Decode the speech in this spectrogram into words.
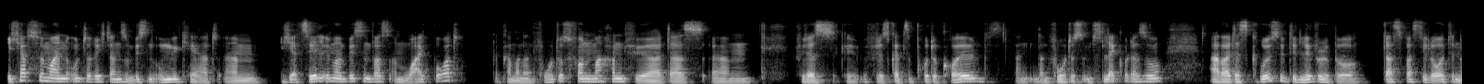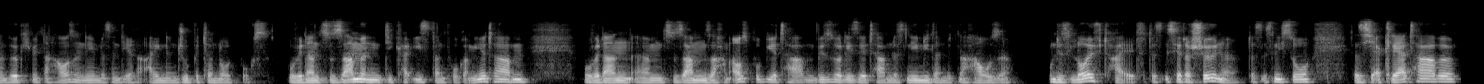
Ich habe es für meinen Unterricht dann so ein bisschen umgekehrt. Ähm, ich erzähle immer ein bisschen was am Whiteboard da kann man dann Fotos von machen für das, ähm, für das, für das ganze Protokoll, dann, dann Fotos im Slack oder so. Aber das größte Deliverable, das, was die Leute dann wirklich mit nach Hause nehmen, das sind ihre eigenen Jupyter Notebooks, wo wir dann zusammen die KIs dann programmiert haben, wo wir dann ähm, zusammen Sachen ausprobiert haben, visualisiert haben, das nehmen die dann mit nach Hause. Und es läuft halt. Das ist ja das Schöne. Das ist nicht so, dass ich erklärt habe,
